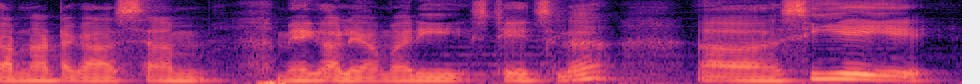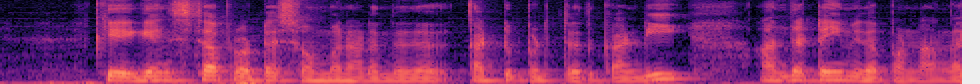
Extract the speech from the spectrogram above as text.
கர்நாடகா அஸ்ஸாம் மேகாலயா மாதிரி ஸ்டேட்ஸில் சிஏஏக்கு எகென்ஸ்டாக ப்ரொட்டஸ்ட் ரொம்ப நடந்தது கட்டுப்படுத்துறதுக்காண்டி அந்த டைம் இதை பண்ணாங்க.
